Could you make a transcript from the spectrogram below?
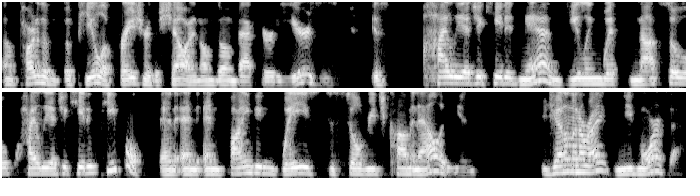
Uh, part of the appeal of frasier the show i know i'm going back 30 years is is a highly educated man dealing with not so highly educated people and and and finding ways to still reach commonality. And you gentlemen are right we need more of that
